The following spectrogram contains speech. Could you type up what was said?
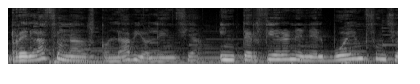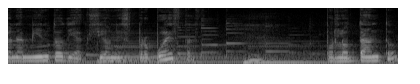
relacionados con la violencia interfieren en el buen funcionamiento de acciones propuestas. Por lo tanto,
